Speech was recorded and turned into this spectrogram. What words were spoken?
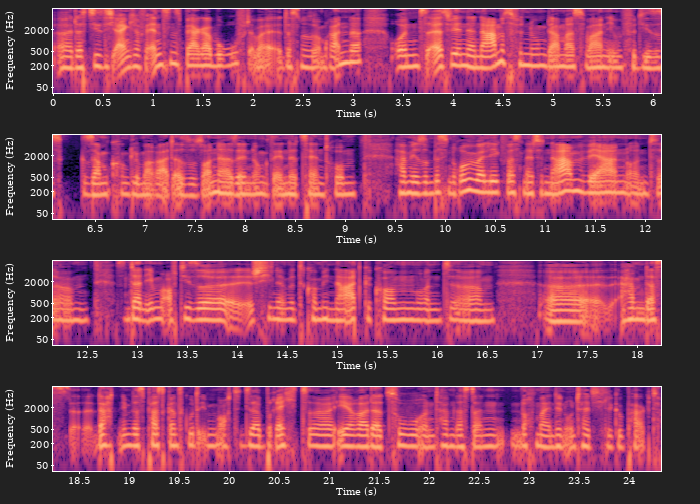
äh, dass die sich eigentlich auf Enzensberger beruft, aber das nur so am Rande. Und als wir in der Namensfindung damals waren, eben für dieses Gesamtkonglomerat, also Sondersendung, Sendezentrum, haben wir so ein bisschen rumüberlegt, was nette Namen wären und ähm, sind dann eben auf diese Schiene mit Kombinat gekommen und ähm, äh, haben das, dachten eben, das passt ganz gut eben auch zu dieser Brecht-Ära dazu und haben das dann nochmal in den Untertitel gepackt.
